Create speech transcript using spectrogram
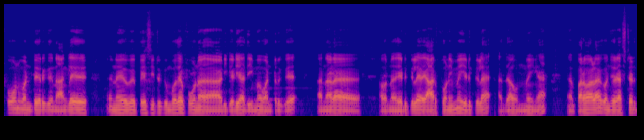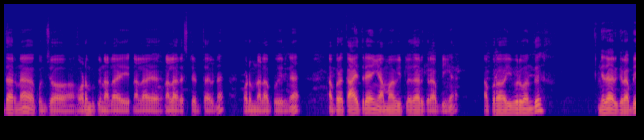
ஃபோன் வந்துட்டே இருக்குது நாங்களே பேசிகிட்டு இருக்கும்போதே ஃபோன் அடிக்கடி அதிகமாக வந்துட்டுருக்கு. அதனால் அவர் எடுக்கலை யார் ஃபோனையுமே எடுக்கலை. அதுதான் உண்மைங்க. பரவாயில்ல. கொஞ்சம் ரெஸ்ட் எடுத்தாருன்னா கொஞ்சம் உடம்புக்கு நல்லா நல்லா நல்லா ரெஸ்ட் எடுத்தாருன்னா உடம்பு நல்லா போயிருங்க. அப்புறம் காயத்ரி எங்கள் அம்மா வீட்டில் தான் இருக்கிறாப்பிடிங்க அப்புறம் இவர் வந்து இங்கே தான் இருக்கிறாப்படி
